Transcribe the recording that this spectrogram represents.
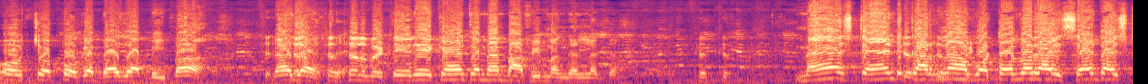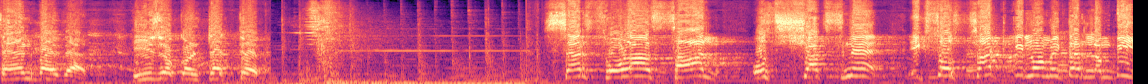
ਉਹ ਚੁੱਪ ਹੋ ਕੇ ਬਹਿ ਜਾ ਬੀਬਾ ਬਹਿ ਜਾ ਚਲੋ, ਚਲੋ ਬੈਠੋ। ਤੇਰੇ ਕਹੇ ਤੇ ਮੈਂ ਮਾਫੀ ਮੰਗਣ ਲੱਗਾ। ਮੈਂ ਸਟੈਂਡ ਕਰਨਾ whatever I said I stand by that. He is a contractor. Sir 16 ਸਾਲ ਉਸ ਸ਼ਖਸ ਨੇ 160 ਕਿਲੋਮੀਟਰ ਲੰਬੀ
